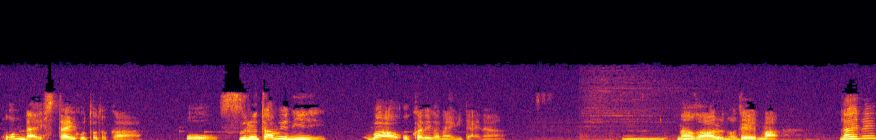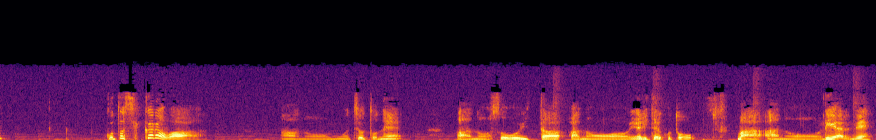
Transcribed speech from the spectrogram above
本来したいこととかをするためにはお金がないみたいな、ーうん、のがあるので、まあ、来年、今年からは、あの、もうちょっとね、あの、そういった、あの、やりたいことを、まあ、あの、リアルね、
